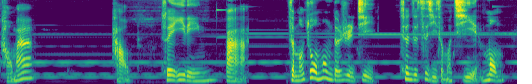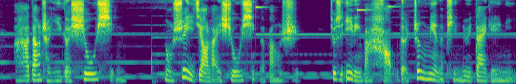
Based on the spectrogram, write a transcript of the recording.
好吗？好，所以依林把怎么做梦的日记，甚至自己怎么解梦，把它当成一个修行，用睡觉来修行的方式，就是依林把好的正面的频率带给你，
